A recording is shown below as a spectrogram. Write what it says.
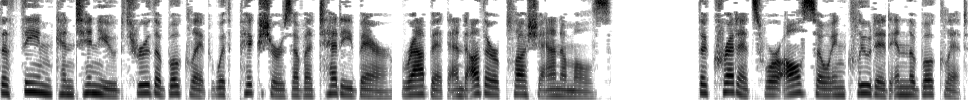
The theme continued through the booklet with pictures of a teddy bear, rabbit and other plush animals. The credits were also included in the booklet.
